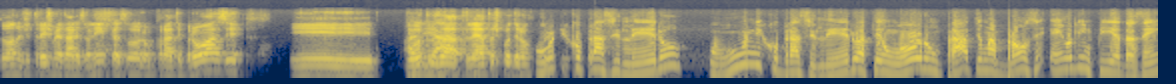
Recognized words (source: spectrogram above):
dono de três medalhas olímpicas, ouro, prata e bronze. E, Aliás, outros atletas poderão. O único brasileiro, o único brasileiro a ter um ouro, um prata e uma bronze em Olimpíadas, hein?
